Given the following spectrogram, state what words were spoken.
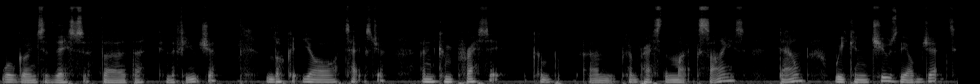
we'll go into this further in the future. Look at your texture and compress it, comp um, compress the max size down. We can choose the object,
